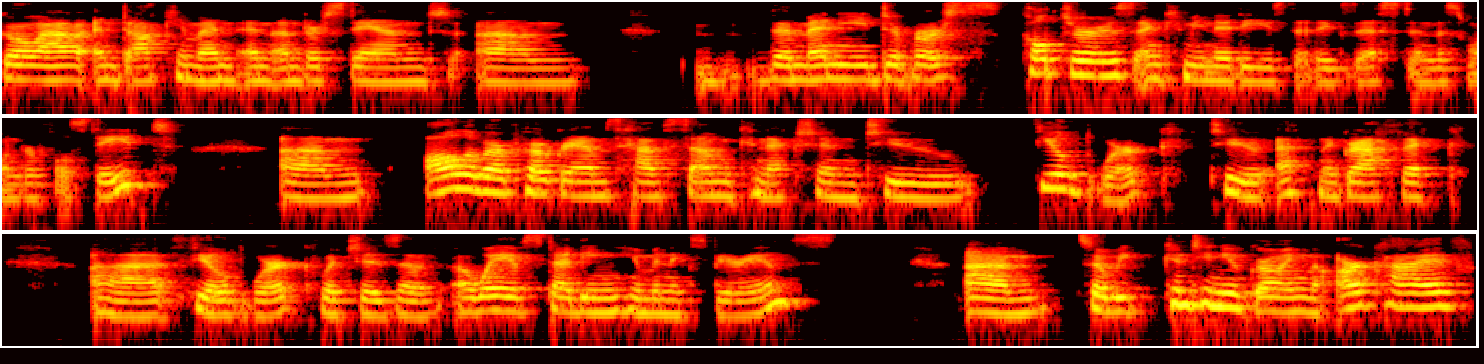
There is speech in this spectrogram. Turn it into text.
go out and document and understand um, the many diverse cultures and communities that exist in this wonderful state. Um, all of our programs have some connection to field work, to ethnographic uh, field work, which is a, a, way of studying human experience. Um, so we continue growing the archive.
